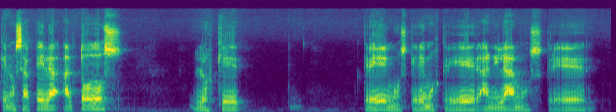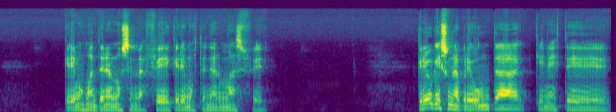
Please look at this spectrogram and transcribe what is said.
que nos apela a todos los que creemos, queremos creer, anhelamos creer, queremos mantenernos en la fe, queremos tener más fe. Creo que es una pregunta que en este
